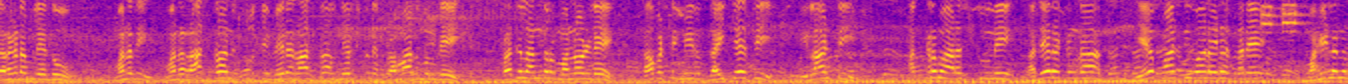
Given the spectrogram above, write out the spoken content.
జరగడం లేదు. మనది మన రాష్ట్రాన్ని చూసి వేరే రాష్ట్రాలు నేర్చుకునే ప్రమాదం ఉంది. ప్రజలందరూ మనోళ్ళే. కాబట్టి మీరు దయచేసి ఇలాంటి అక్రమ అరెస్టుల్ని అదే రకంగా ఏ పార్టీ వారైనా సరే మహిళను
